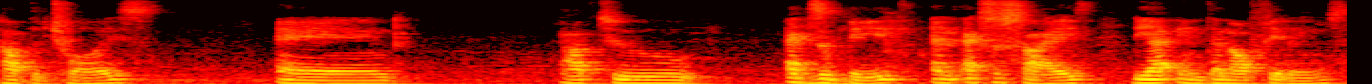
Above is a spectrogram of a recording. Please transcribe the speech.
have the choice and have to exhibit and exercise their internal feelings.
